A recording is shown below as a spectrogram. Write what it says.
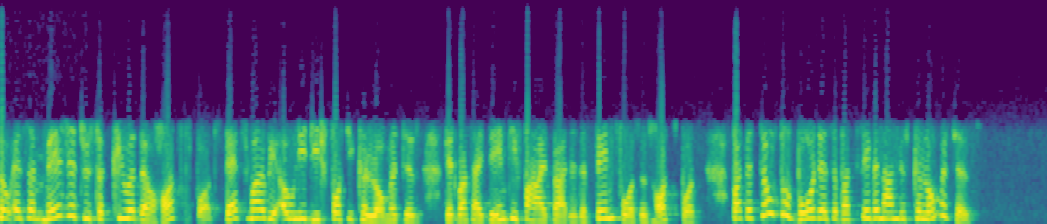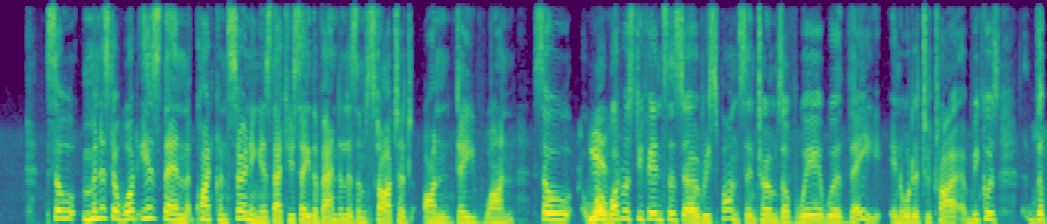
So as a measure to secure the hotspots, that's why we only did 40 kilometers that was identified by the Defence Forces hotspots. But the total border is about 700 kilometers. So, Minister, what is then quite concerning is that you say the vandalism started on day one. So, yes. what was Defence's uh, response in terms of where were they in order to try? Because the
